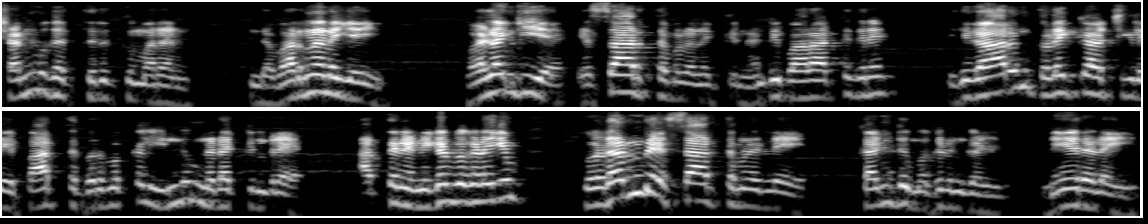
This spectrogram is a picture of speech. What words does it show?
சண்முக திருக்குமரன் இந்த வர்ணனையை வழங்கிய எஸ்ஆர் தமிழனுக்கு நன்றி பாராட்டுகிறேன். இதுகாரும் தொலைக்காட்சிகளை பார்த்த பெருமக்கள் இன்னும் நடக்கின்ற அத்தனை நிகழ்வுகளையும் தொடர்ந்து எஸ்ஆர் தமிழிலே கண்டு மகிழுங்கள். நேரலை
